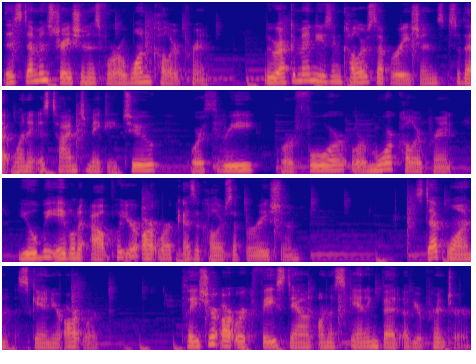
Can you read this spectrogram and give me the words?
This demonstration is for a one color print. We recommend using color separations so that when it is time to make a two or three or four or more color print, you will be able to output your artwork as a color separation. Step 1. Scan your artwork. Place your artwork face down on the scanning bed of your printer.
